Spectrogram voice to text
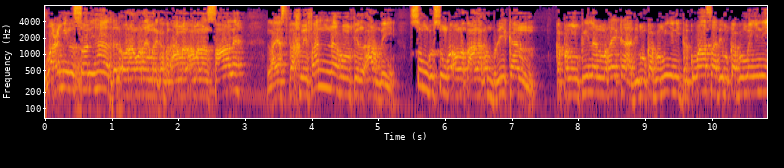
wa 'amilus shalihat dan orang-orang yang mereka beramal amalan saleh, la yastakhlifannahum fil ardi. Sungguh-sungguh Allah taala akan berikan kepemimpinan mereka di muka bumi ini, berkuasa di muka bumi ini.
